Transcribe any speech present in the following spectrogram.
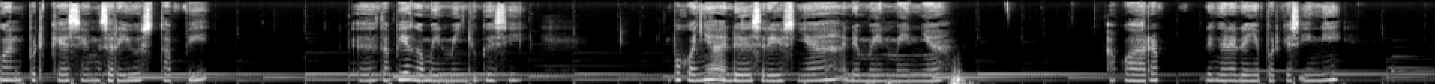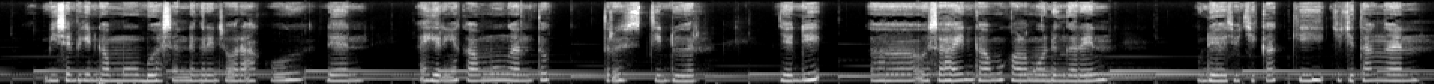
bukan podcast yang serius tapi eh, tapi yang gak main-main juga sih pokoknya ada seriusnya, ada main-mainnya. Aku harap dengan adanya podcast ini bisa bikin kamu bosan dengerin suara aku dan akhirnya kamu ngantuk terus tidur. Jadi uh, usahain kamu kalau mau dengerin udah cuci kaki, cuci tangan,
